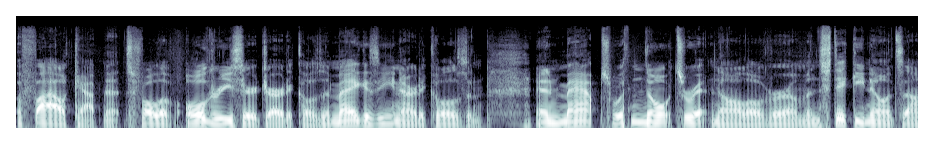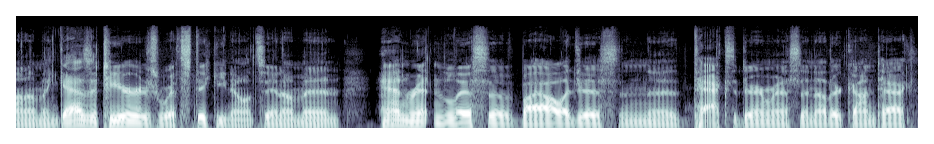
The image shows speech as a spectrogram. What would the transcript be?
a file cabinets full of old research articles and magazine articles and and maps with notes written all over them and sticky notes on them and gazetteers with sticky notes in them and handwritten lists of biologists and uh, taxidermists and other contacts.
